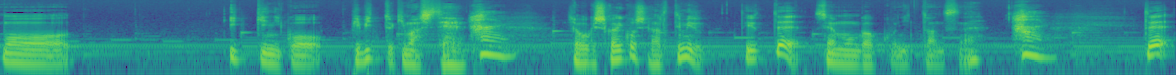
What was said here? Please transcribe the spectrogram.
もう、一気にこう、ビビッときまして、はいじゃあ僕歯科技講師やってみるって言って、専門学校に行ったんですね。はいで、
